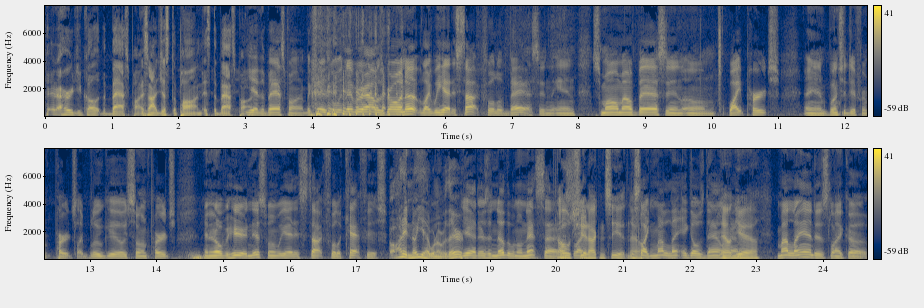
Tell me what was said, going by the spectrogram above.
And I heard you call it the bass pond. It's not just the pond; it's the bass pond. Yeah, the bass pond. Because whenever I was growing up, like we had a stock full of bass and, and smallmouth bass and um, white perch and a bunch of different perch like bluegill, sun perch, and then over here in this one we had a stock full of catfish. Oh, I didn't know you had one over there. Yeah, there's another one on that side. Oh It's shit, like, I can see it now. It's like my land. It goes down. Now, now. yeah. my land is like uh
